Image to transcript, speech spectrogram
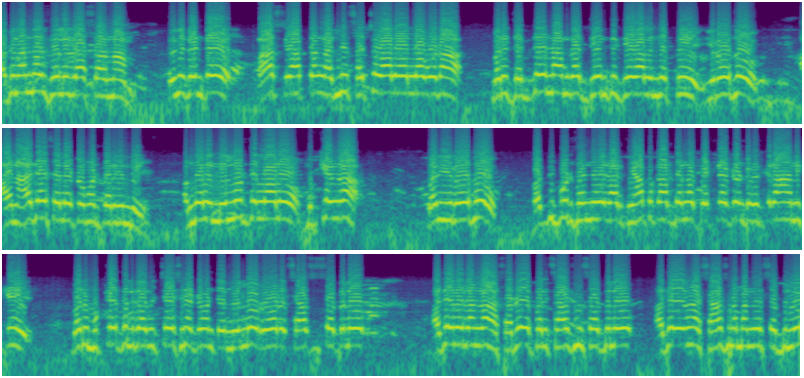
అభినందనలు తెలియజేస్తా ఉన్నాం. ఎందుకంటే రాష్ట్ర వ్యాప్తంగా అన్ని సచివాలయాల్లో కూడా మరి జగజీవన్ గారి జయంతి చేయాలని చెప్పి ఈ రోజు ఆయన ఆదేశాలు ఇవ్వటం కూడా జరిగింది. అందువల్ల నెల్లూరు జిల్లాలో ముఖ్యంగా మరి ఈ రోజు బద్దిపూడి సంజయ్ గారి జ్ఞాపకార్థంగా పెట్టినటువంటి విగ్రహానికి మరి ముఖ్య అతిథులుగా విచ్చేసినటువంటి నెల్లూరు రూరల్ శాసనసభ్యులు అదేవిధంగా సర్వేపల్లి శాసనసభ్యులు అదేవిధంగా శాసన మండలి సభ్యులు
